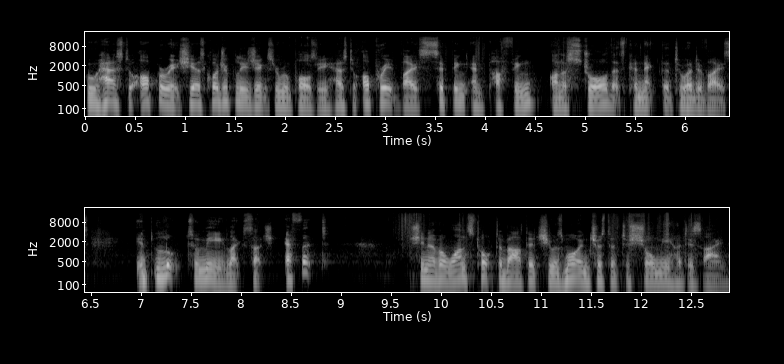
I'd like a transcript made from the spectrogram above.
who has to operate, she has quadriplegic cerebral palsy, has to operate by sipping and puffing on a straw that's connected to her device. It looked to me like such effort she never once talked about it. She was more interested to show me her design.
